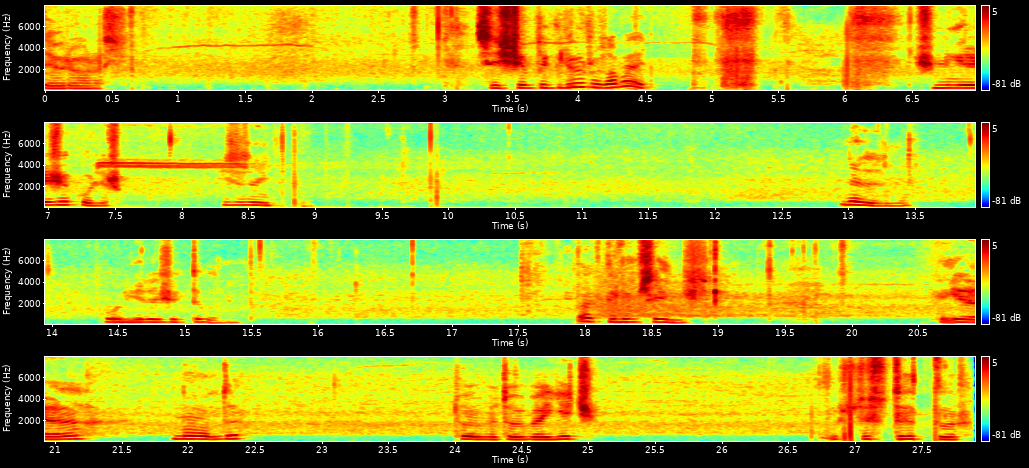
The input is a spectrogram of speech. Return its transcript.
Devre arası. Siz şimdi gülüyoruz ama şimdi gelecek olur. İzleyin. Ne dedim ben? Gol gelecekti benim. Bak gülümseymiş. Ya ne oldu? Tövbe tövbe geç. Üst üste dur.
